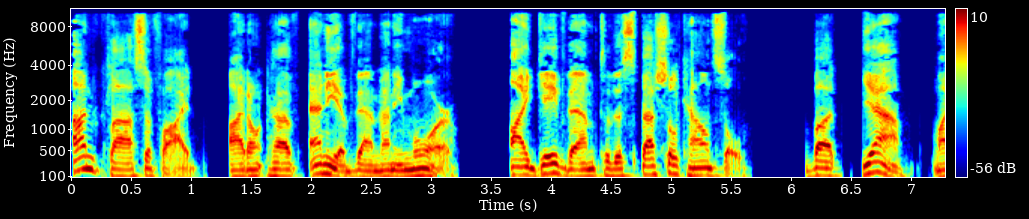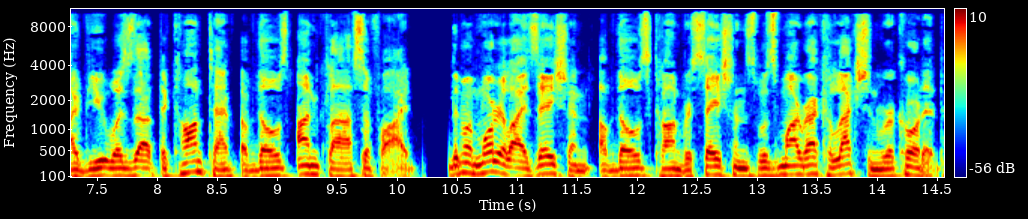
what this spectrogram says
Unclassified, I don't have any of them anymore. I gave them to the special counsel. But, yeah, my view was that the content of those unclassified, the memorialization of those conversations was my recollection recorded.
